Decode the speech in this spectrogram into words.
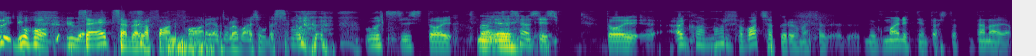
oli Juho, hyvä. sä et sävellä fanfaaria tulevaisuudessa. Mutta siis toi, No eli tosiaan siis toi NK Nuorison WhatsApp-ryhmässä niin kuin mainittiin tästä tänään ja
